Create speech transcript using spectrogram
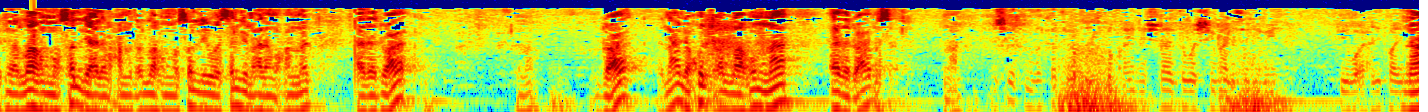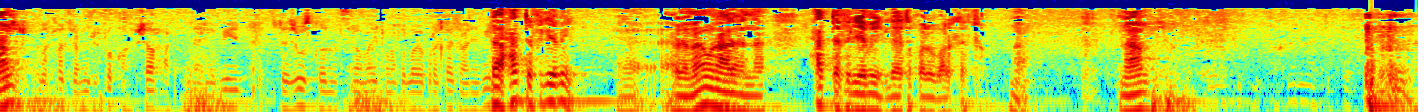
لكن اللهم صل على محمد اللهم صل وسلم على محمد. هذا دعاء؟ دعاء؟ نعم لو قلت اللهم هذا دعاء مسألة نعم. الشيخ ذكرت في الفقه هنا الشاذ هو الشمال اليمين. في حديث وائل نعم. ذكرت في عمد الفقه في شرحك من اليمين. تجوز قول السلام عليكم ورحمة الله وبركاته عن اليمين. لا حتى في اليمين. علماؤنا على أن حتى في اليمين لا تقبل بركته نعم. نعم.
